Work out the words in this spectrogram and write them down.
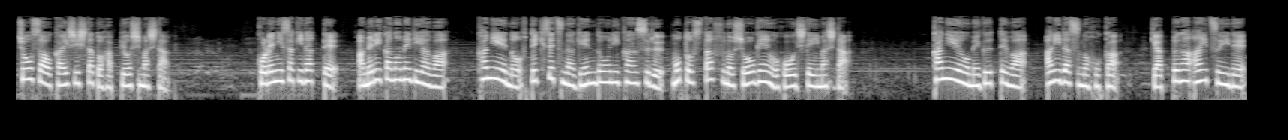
調査を開始したと発表しました。これに先立ってアメリカのメディアは、カニエの不適切な言動に関する元スタッフの証言を報じていました。カニエをめぐっては、アディダスのほか、ギャップが相次いで、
